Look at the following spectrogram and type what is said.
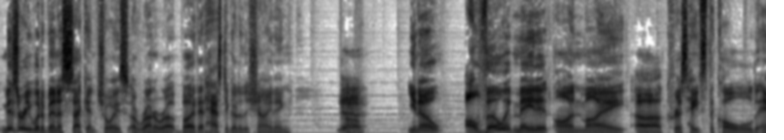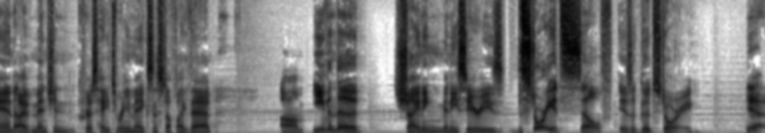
Misery would have been a second choice, a runner up, but it has to go to The Shining. Yeah, Um, you know, although it made it on my uh, Chris Hates the Cold, and I've mentioned Chris Hates remakes and stuff like that, um, even the Shining miniseries, the story itself is a good story. yeah,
